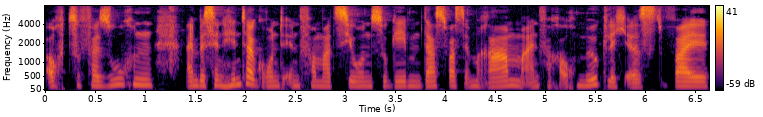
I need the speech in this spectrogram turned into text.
auch zu versuchen, ein bisschen Hintergrundinformationen zu geben, das, was im Rahmen einfach auch möglich ist. Weil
